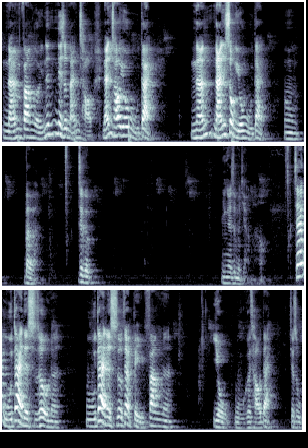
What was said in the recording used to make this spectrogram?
南方而已，那那时候南朝，南朝有五代，南南宋有五代，嗯，不不，这个应该这么讲哈，在五代的时候呢，五代的时候在北方呢有五个朝代，就是五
